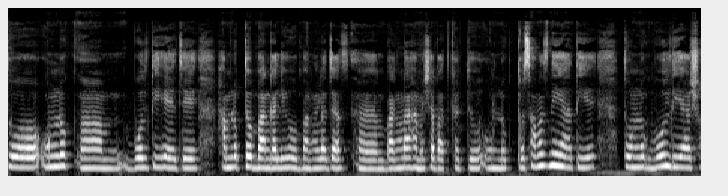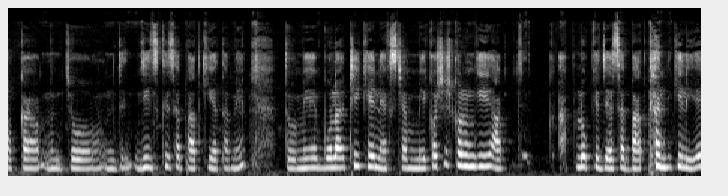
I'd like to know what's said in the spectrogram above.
तो उन लोग बोलती है जे हम लोग तो बंगाली हो बांग्ला जा बांग्ला हमेशा बात करते हो उन लोग तो समझ नहीं आती है तो उन लोग बोल दिया सबका जो जिसके साथ बात किया था मैं तो मैं बोला ठीक है नेक्स्ट टाइम मैं कोशिश करूँगी आप आप लोग के जैसा बात करने के लिए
